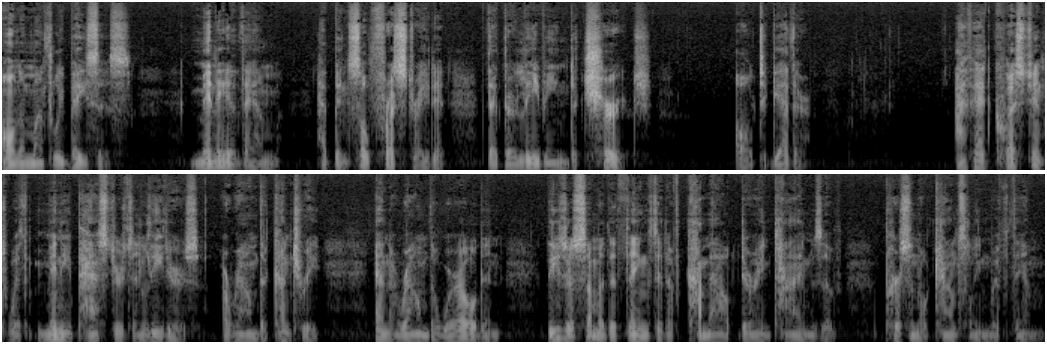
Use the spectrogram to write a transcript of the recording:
on a monthly basis. Many of them have been so frustrated that they're leaving the church altogether. I've had questions with many pastors and leaders around the country and around the world, and these are some of the things that have come out during times of personal counseling with them.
